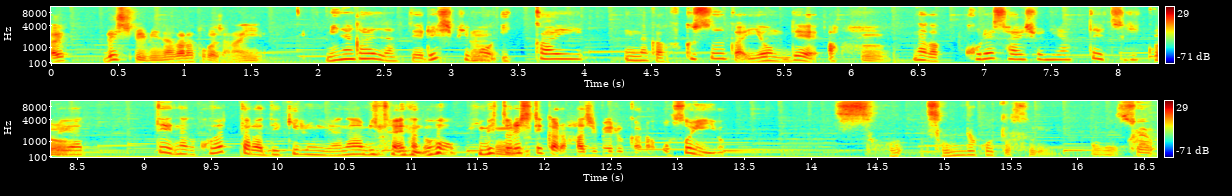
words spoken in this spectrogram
えレシピ見ながらとかじゃないんや。見ながらじゃなくてレシピも一回、なんか複数回読んであうん。なんかこれ最初にやって次これやって、なんかこうやったらできるんやなみたいなのをイメトレしてから始めるから遅いんよ。そそんなことするの？そう。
